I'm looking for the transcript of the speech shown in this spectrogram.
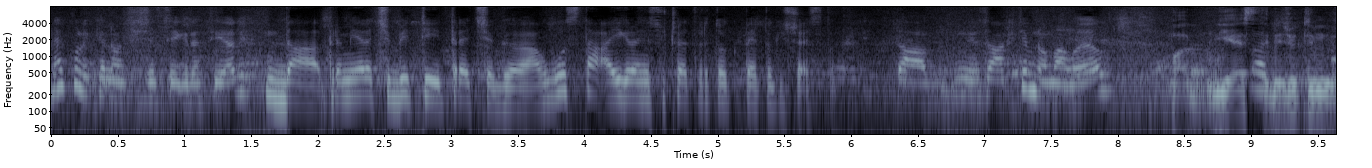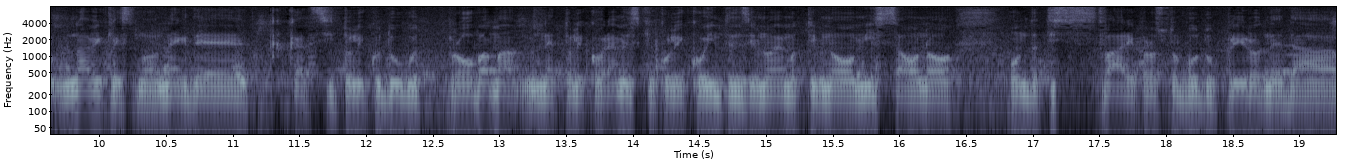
Nekolike noći će se igrati, je li? Da, premijera će biti 3. avgusta, a igranje su 4., 5. i 6. Da, zahtjevno malo, jel? Pa jeste, međutim, navikli smo negde kad si toliko dugo probama, ne toliko vremenski, koliko intenzivno, emotivno, misaono, onda ti stvari prosto budu prirodne, da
